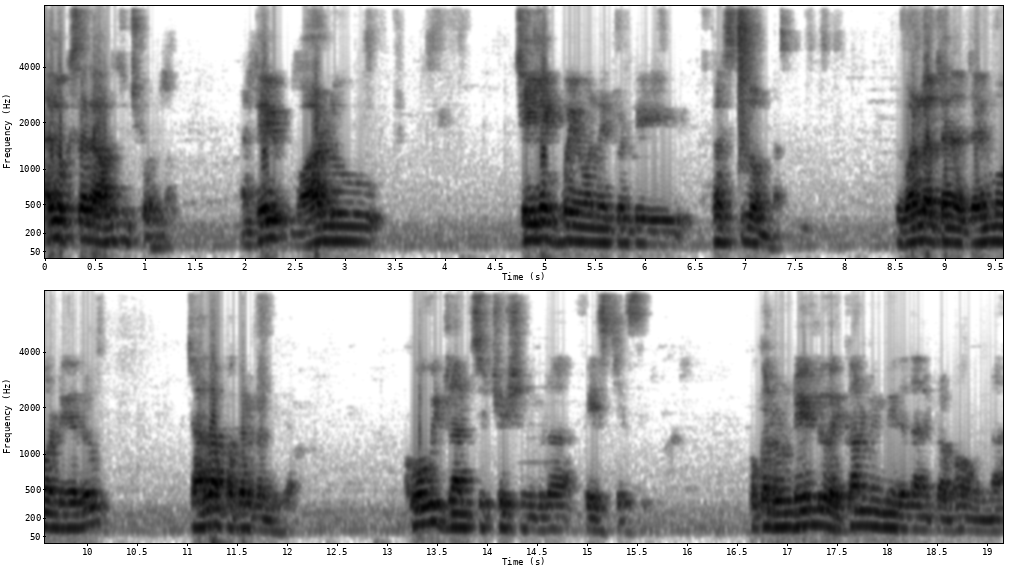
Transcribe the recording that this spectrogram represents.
అది ఒకసారి ఆలోచించుకోవాలి. అంటే వాళ్ళు చేయలేకపోయాం అనేటువంటి పరిస్థితిలో ఉన్నారు. వాళ్ళ జ- జగన్మోహన్ రెడ్డి గారు చాలా పకడ్బందీగా కోవిడ్ లాంటి సిచ్యువేషన్ కూడా ఫేస్ చేసి ఒక రెండేళ్ళు ఎకానమీ మీద దాని ప్రభావం ఉన్న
